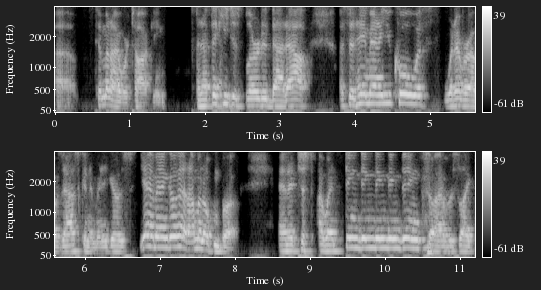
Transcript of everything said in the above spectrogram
uh, Tim and I were talking and I think he just blurted that out. I said, "Hey man, are you cool with whatever I was asking him?" And he goes, "Yeah, man, go ahead. I'm an open book." And it just I went ding ding ding ding ding. So I was like,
